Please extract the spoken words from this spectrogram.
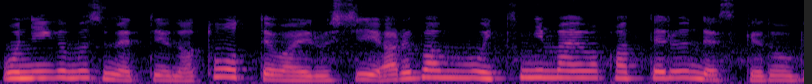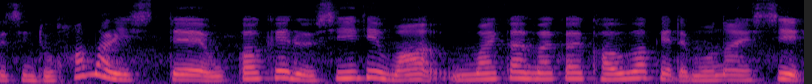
モーニング娘。っていうのは通ってはいるしアルバムも12枚は買ってるんですけど別にドハマりして追っかける CD を、ま、毎回毎回買うわけでもないし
